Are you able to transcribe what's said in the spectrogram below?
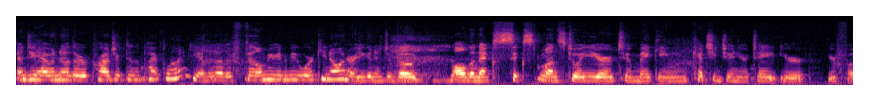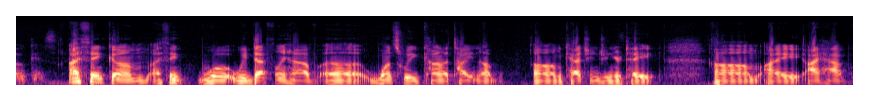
And do you have another project in the pipeline? Do you have another film you're going to be working on, or are you going to devote all the next six months to a year to making Catching Junior Tate your your focus? I think um, I think we'll, we definitely have uh, once we kind of tighten up um, Catching Junior Tate. Um, I I have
